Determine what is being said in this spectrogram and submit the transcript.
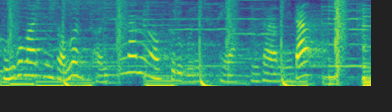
궁금하신 점은 저희 신나는 하우스로 문의주세요. 감사합니다.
